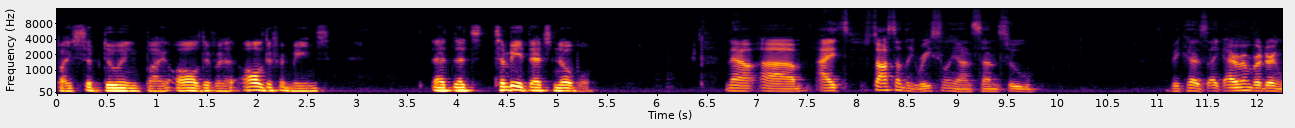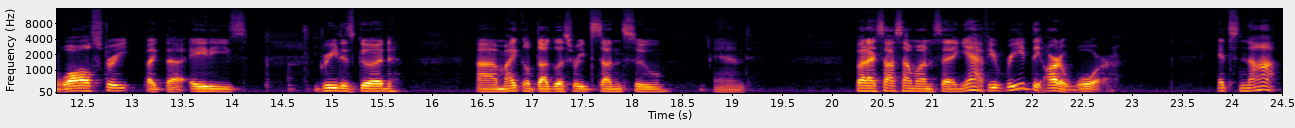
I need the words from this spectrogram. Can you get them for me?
by subduing by all different all different means. That that's to me that's noble. Now um, I saw something recently on Sun Tzu because like I remember during Wall Street, like the '80s, greed is good. Uh, Michael Douglas reads Sun Tzu, and but I saw someone saying, yeah, if you read The Art of War, it's not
